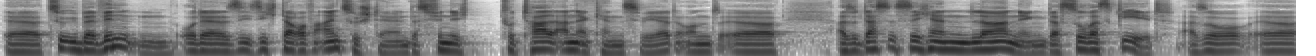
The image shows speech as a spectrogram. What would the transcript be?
äh, zu überwinden oder sie, sich darauf einzustellen, das finde ich total anerkennenswert. Und äh, also das ist sicher ein Learning, dass sowas geht. Also äh,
